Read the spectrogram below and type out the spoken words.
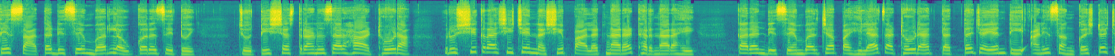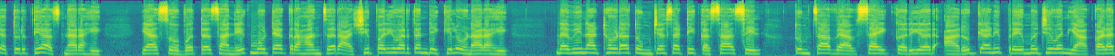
ते सात डिसेंबर लवकरच येतोय. ज्योतिषशास्त्रानुसार हा आठवडा वृश्चिक राशीचे नशीब पालटणारा ठरणार आहे. कारण डिसेंबरच्या पहिल्याच आठवड्यात दत्त जयंती आणि संकष्ट चतुर्थी असणार आहे. यासोबतच अनेक मोठ्या ग्रहांचं राशी परिवर्तन देखील होणार आहे. नवीन आठवडा तुमच्यासाठी कसा असेल? तुमचा व्यावसायिक करिअर आरोग्य आणि प्रेमजीवन या काळात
